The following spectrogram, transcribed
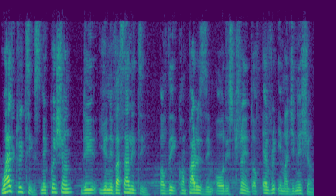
While critics may question the universality of the comparison or the strength of every imagination,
